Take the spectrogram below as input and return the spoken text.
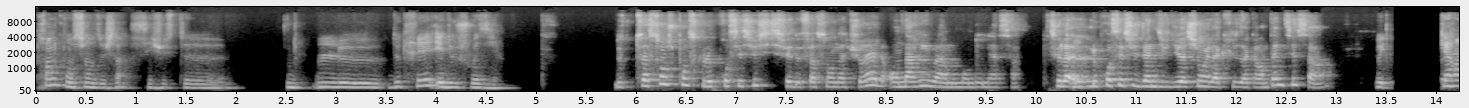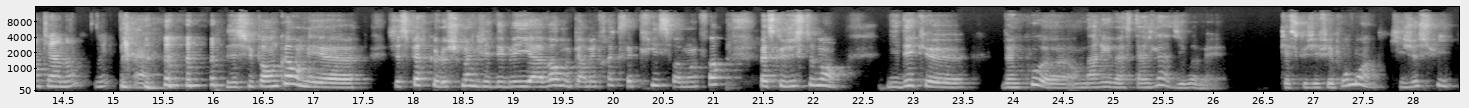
prendre conscience de ça, c'est juste euh, le, de créer et de choisir. De toute façon, je pense que le processus, il se fait de façon naturelle. On arrive à un moment donné à ça. Parce que le processus d'individuation et la crise de la quarantaine, c'est ça. Hein. 41 ans, oui. je ne suis pas encore, mais euh, j'espère que le chemin que j'ai déblayé avant me permettra que cette crise soit moins forte. Parce que justement, l'idée que d'un coup, euh, on arrive à cet âge-là, on se dit, ouais, mais qu'est-ce que j'ai fait pour moi? Qui je suis?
